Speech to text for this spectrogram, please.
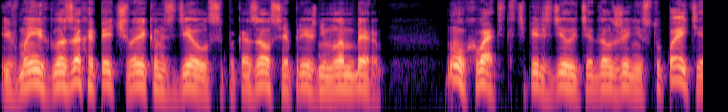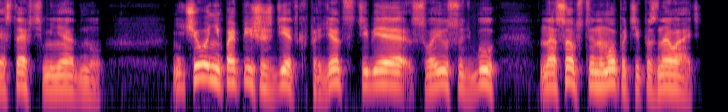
и в моих глазах опять человеком сделался, показался прежним Ламбером. Ну, хватит, теперь сделайте одолжение, ступайте и оставьте меня одну. Ничего не попишешь, детка, придется тебе свою судьбу на собственном опыте познавать.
